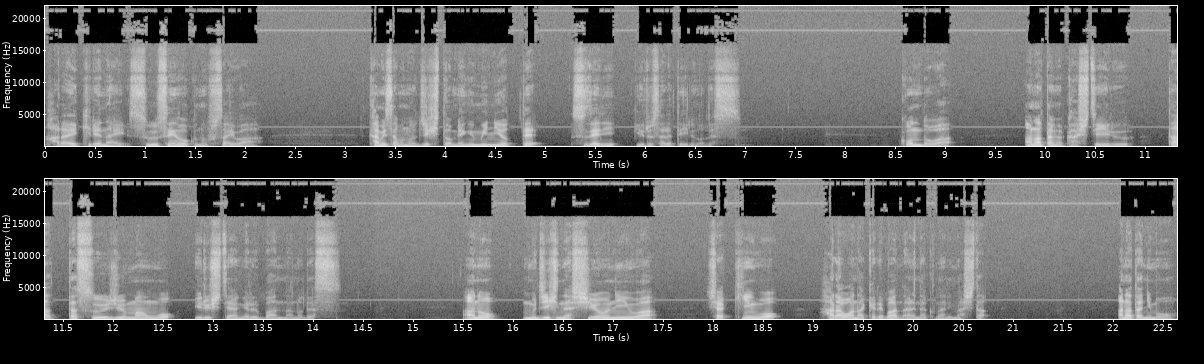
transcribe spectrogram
払いきれない数千億の負債は神様の慈悲と恵みによってすでに許されているのです。今度はあなたが貸しているたった数十万を許してあげる番なのです。あの無慈悲な使用人は借金を払わなければなれなくなりました。あなたにも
